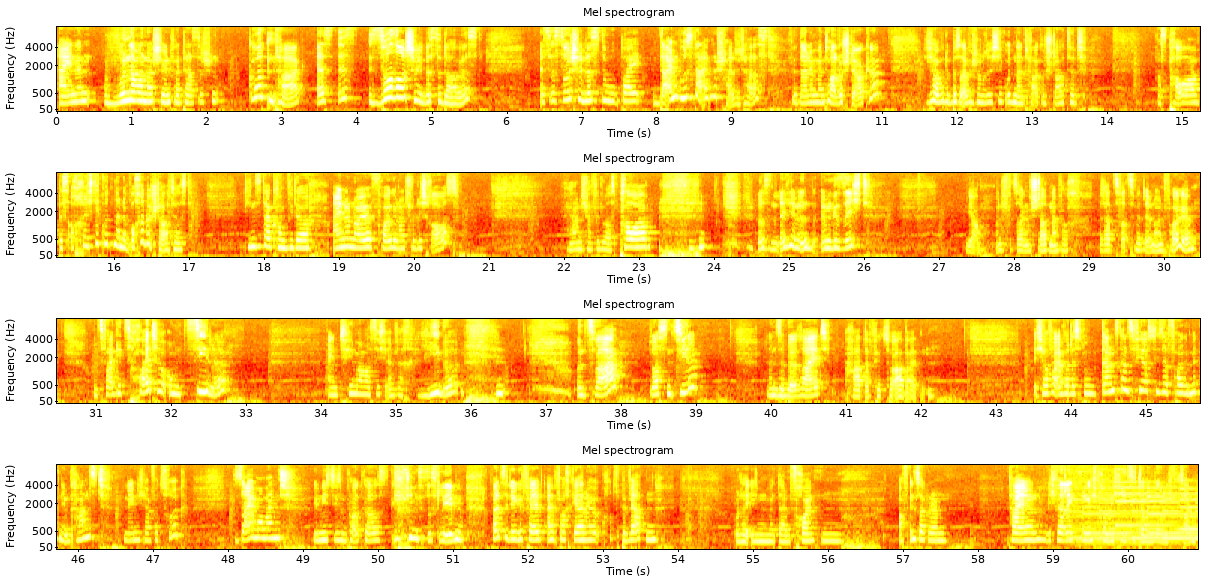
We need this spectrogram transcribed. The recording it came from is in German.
einen wunderschönen, fantastischen guten Tag. Es ist so, so schön, dass du da bist. Es ist so schön, dass du bei deinem Booster eingeschaltet hast für deine mentale Stärke. Ich hoffe, du bist einfach schon richtig gut in deinen Tag gestartet. Hast Power, bist auch richtig gut in deine Woche gestartet. Dienstag kommt wieder eine neue Folge natürlich raus. Ja, und ich hoffe, du hast Power. du hast ein Lächeln im, im Gesicht. Ja, und ich würde sagen, wir starten einfach ratzfatz mit der neuen Folge. Und zwar geht es heute um Ziele. Ein Thema, was ich einfach liebe. Und zwar, du hast ein Ziel, dann sind bereit, hart dafür zu arbeiten. Ich hoffe einfach, dass du ganz, ganz viel aus dieser Folge mitnehmen kannst. Lehn dich einfach zurück. Sei im Moment, genieß diesen Podcast, genieß das Leben. Falls er dir gefällt, einfach gerne kurz bewerten oder ihn mit deinen Freunden auf Instagram teilen, mich verlinken. Ich freue mich riesig darüber und ich würde sagen,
